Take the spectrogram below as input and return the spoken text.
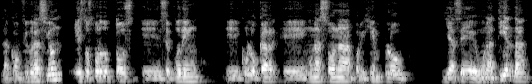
la configuración. Estos productos eh, se pueden eh, colocar en una zona, por ejemplo, ya sea una tienda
